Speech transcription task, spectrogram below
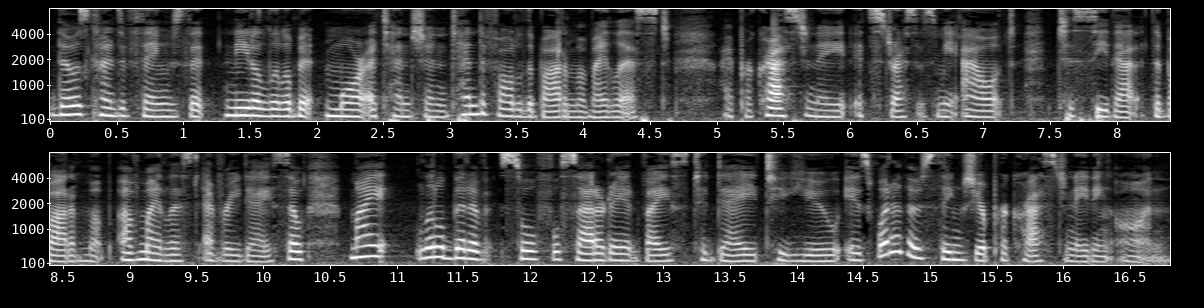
those kinds of things that need a little bit more attention tend to fall to the bottom of my list. I procrastinate, it stresses me out to see that at the bottom of my list every day. So, my little bit of soulful Saturday advice today to you is what are those things you're procrastinating on?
